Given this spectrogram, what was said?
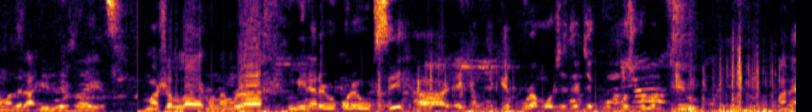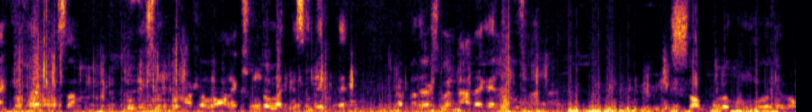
আমাদের আগে বের হয়ে গেছে। মার্শাল্লাহ এখন আমরা মিনারের উপরে উঠছি, আর এখান থেকে পুরো মসজিদের যে গম্বুজগুলোর ভিউ মানে এক কথায় অসাম খুবই সুন্দর মার্শাল্লাহ অনেক সুন্দর লাগতেছে দেখতে। আপনাদের আসলে না দেখাইলে বুঝবেন না। সবগুলো গম্বুজ এবং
